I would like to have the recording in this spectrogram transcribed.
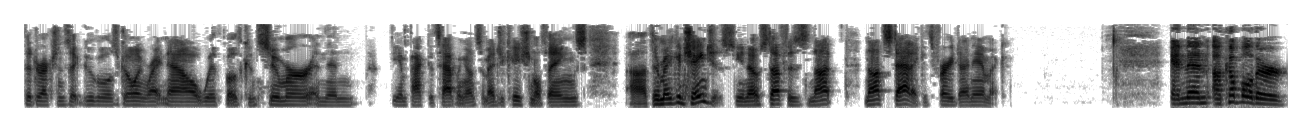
the directions that Google is going right now with both consumer and then the impact it's having on some educational things. Uh, they're making changes. You know, stuff is not not static. It's very dynamic. And then a couple other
